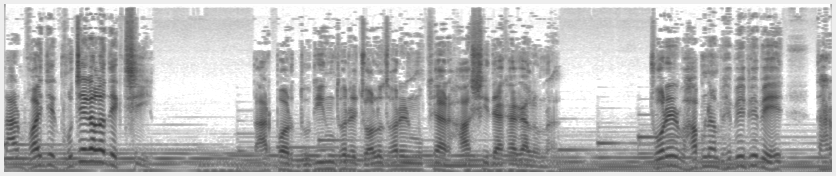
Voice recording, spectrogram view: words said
তার ভয় যে ঘুচে গেল দেখছি। তারপর দুদিন ধরে জলধরের মুখে আর হাসি দেখা গেল না। চোরের ভাবনা ভেবে ভেবে তার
